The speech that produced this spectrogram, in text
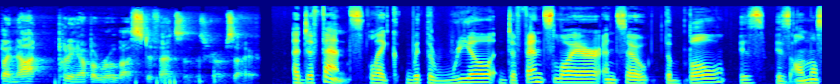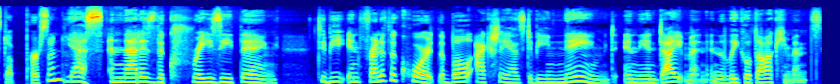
by not putting up a robust defense in the scrub sire. A defense, like with the real defense lawyer, and so the bull is is almost a person. Yes, and that is the crazy thing. To be in front of the court, the bull actually has to be named in the indictment, in the legal documents.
